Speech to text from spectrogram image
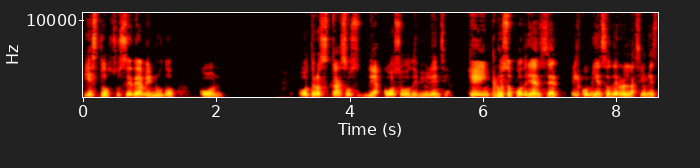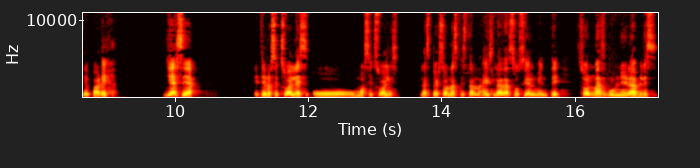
Y esto sucede a menudo con otros casos de acoso o de violencia, que incluso podrían ser el comienzo de relaciones de pareja, ya sea heterosexuales o homosexuales. Las personas que están aisladas socialmente son más vulnerables.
